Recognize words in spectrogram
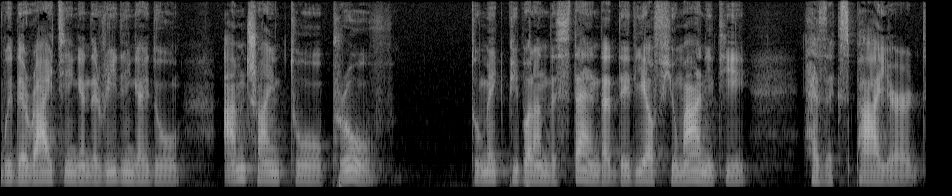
with the writing and the reading I do, I'm trying to prove, to make people understand that the idea of humanity has expired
